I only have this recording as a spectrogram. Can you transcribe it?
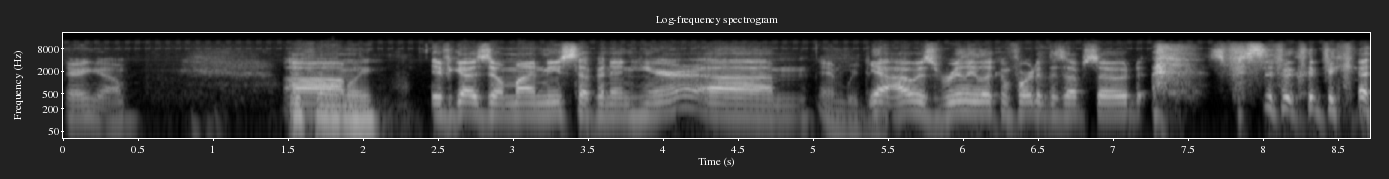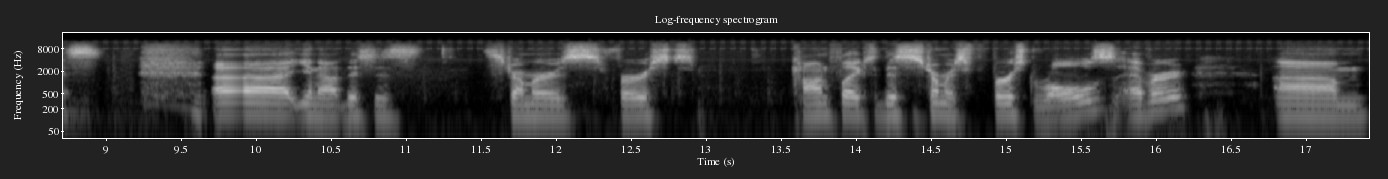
There you go. If Um, if you guys don't mind me stepping in here, um, and we do. yeah, I was really looking forward to this episode, specifically because, uh, you know, this is Strummer's first conflict. This is Strummer's first roles ever. Um,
